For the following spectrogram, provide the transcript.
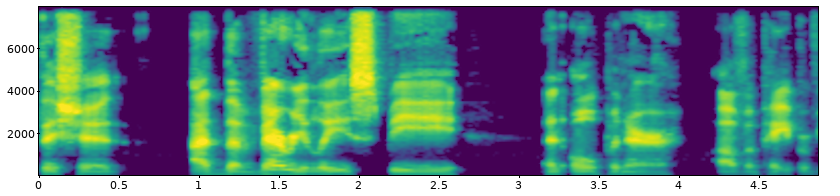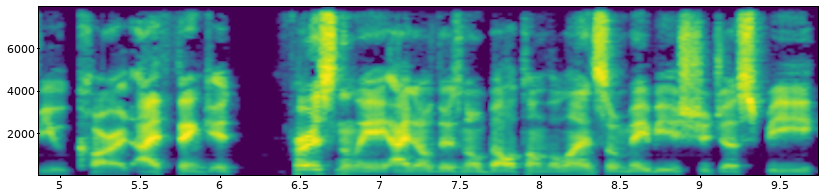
this should, at the very least, be an opener of a pay per view card. I think it personally, I know there's no belt on the line, so maybe it should just be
